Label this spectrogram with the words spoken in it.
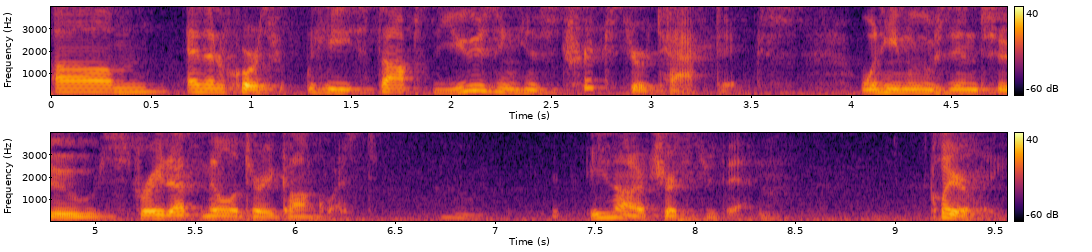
Um, and then, of course, he stops using his trickster tactics when he moves into straight up military conquest. He's not a trickster then, clearly.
